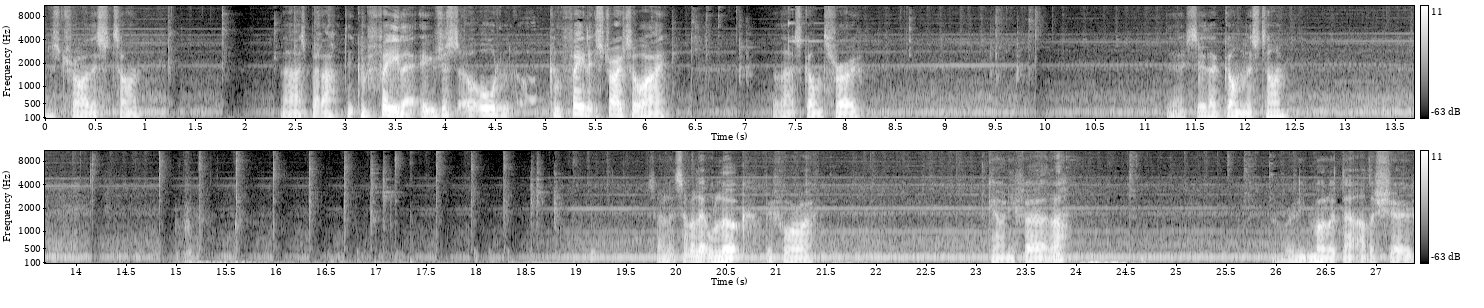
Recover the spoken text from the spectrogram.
Let's try this time. That's better. You can feel it. You just uh, all, can feel it straight away that that's gone through. Yeah, see they've gone this time. So let's have a little look before I go any further. I've really mullered that other shoe.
